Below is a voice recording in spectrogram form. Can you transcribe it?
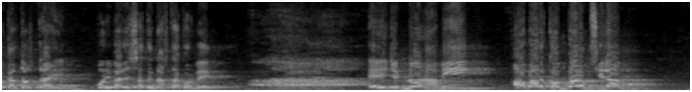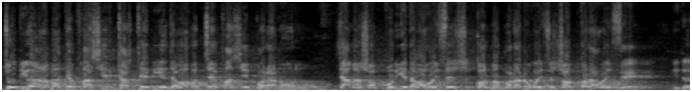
সকাল দশটায় পরিবারের সাথে নাস্তা করবে। এই জন্য আমি আবার কনফার্ম ছিলাম যদিও আমাকে ফাঁসির কাছে নিয়ে যাওয়া হচ্ছে, ফাঁসি পরানোর জামা সব পরিয়ে দেওয়া হয়েছে, কলমা পরানো হয়েছে, সব করা হয়েছে। কিন্তু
